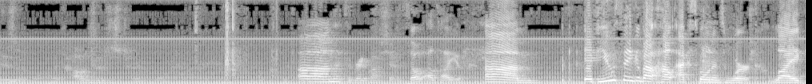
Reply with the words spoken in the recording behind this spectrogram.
is it one? Like, how does it just turn one? Um, that's a great question. So I'll tell you. Um, if you think about how exponents work, like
